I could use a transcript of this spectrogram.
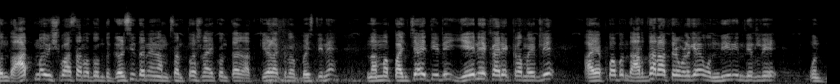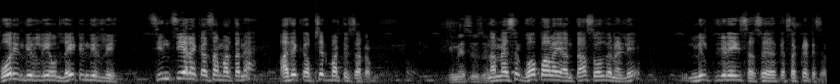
ಒಂದು ಆತ್ಮವಿಶ್ವಾಸ ಅನ್ನೋದೊಂದು ಗಳಿಸಿದಾನೆ ನಮ್ಮ ಸಂತೋಷ್ ನಾಯ್ಕ ಅಂತ ಅದ್ ಕೇಳಕ್ಕೆ ನಾನು ಬಯಸ್ತೀನಿ. ನಮ್ಮ ಪಂಚಾಯತಿಲಿ ಏನೇ ಕಾರ್ಯಕ್ರಮ ಇರಲಿ ಆ ಯಪ್ಪ ಬಂದು ಅರ್ಧ ರಾತ್ರಿ ಒಳಗೆ ಒಂದು ನೀರಿಂದಿರಲಿ ಒಂದು ಬೋರಿಂದಿರಲಿ ಒಂದು ಲೈಟಿಂದಿರಲಿ ಸಿನ್ಸಿಯರ್ ಕೆಲಸ ಮಾಡ್ತಾನೆ. ಅದಕ್ಕೆ ಅಪ್ಸೆಟ್ ಮಾಡ್ತೀವಿ ಸರ್? ನಮ್ಮ ಹೆಸರು ಗೋಪಾಲಯ್ಯ ಅಂತ ಸೋಲ್ದನಹಳ್ಳಿ. मिल्क डेअरी सकट आहे सर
